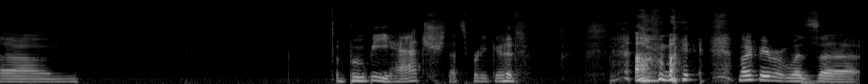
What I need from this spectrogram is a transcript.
Um, Booby Hatch. That's pretty good. Oh my! My favorite was uh,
